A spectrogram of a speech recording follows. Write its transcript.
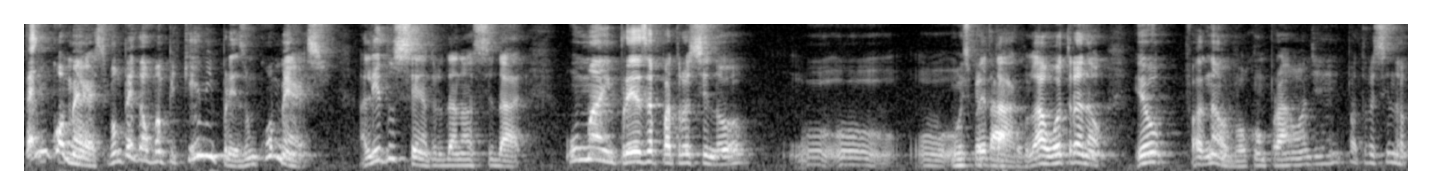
pega um comércio, vamos pegar uma pequena empresa, um comércio ali do centro da nossa cidade. Uma empresa patrocinou o, o, o, o espetáculo. espetáculo, a outra não. Eu falo, não, vou comprar onde patrocinou.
